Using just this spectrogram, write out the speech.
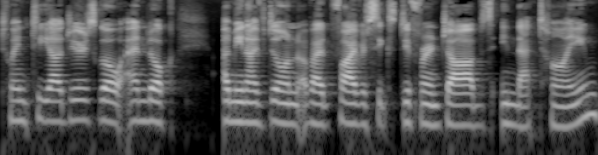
twenty odd years ago. And look, I mean, I've done about five or six different jobs in that time,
